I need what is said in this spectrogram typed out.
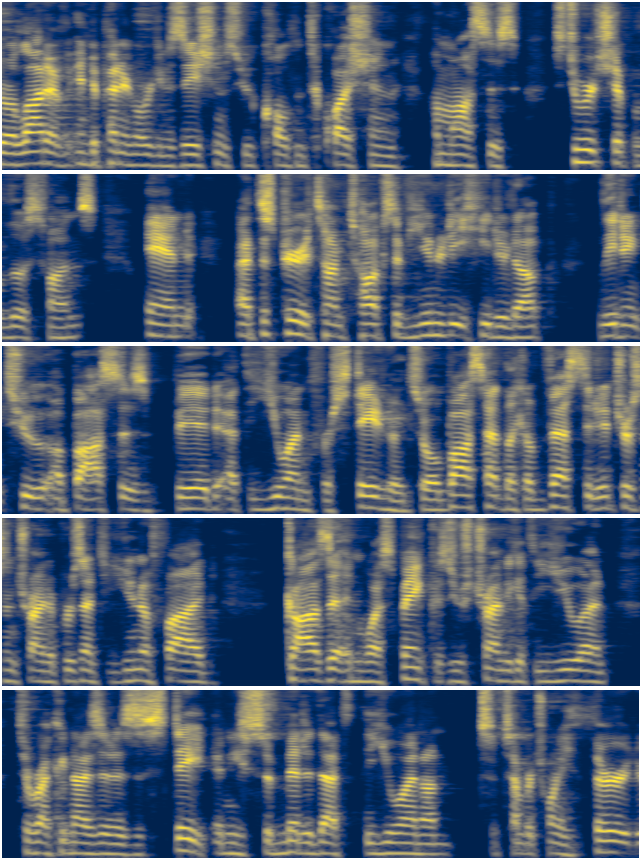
There are a lot of independent organizations who called into question Hamas's stewardship of those funds. And at this period of time, talks of unity heated up leading to Abbas's bid at the UN for statehood. So Abbas had like a vested interest in trying to present a unified Gaza and West Bank because he was trying to get the UN to recognize it as a state. And he submitted that to the UN on September 23rd,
